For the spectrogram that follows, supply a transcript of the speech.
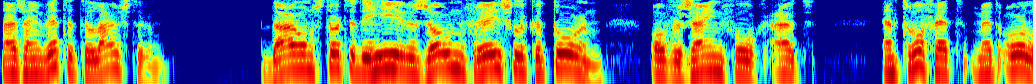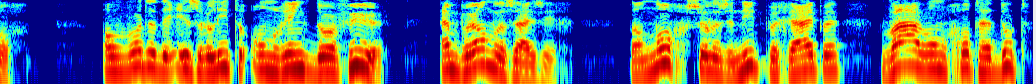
naar zijn wetten te luisteren. Daarom stortte de Heere zo'n vreselijke toorn over zijn volk uit en trof het met oorlog. Al worden de Israëlieten omringd door vuur en branden zij zich, dan nog zullen ze niet begrijpen waarom God het doet,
